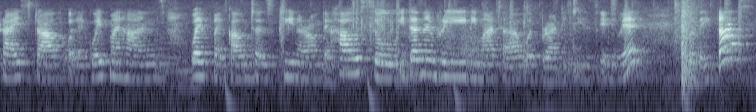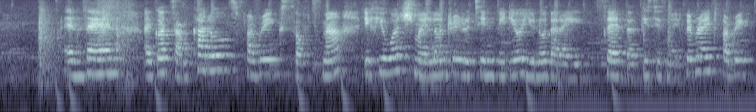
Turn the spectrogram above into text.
fry stuff or like wipe my hands wipe my counters clean around the house so it doesn't really matter what brand it is anyway so there's that and then I got some Cuddles fabric softener if you watched my laundry routine video you know that I said that this is my favorite fabric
